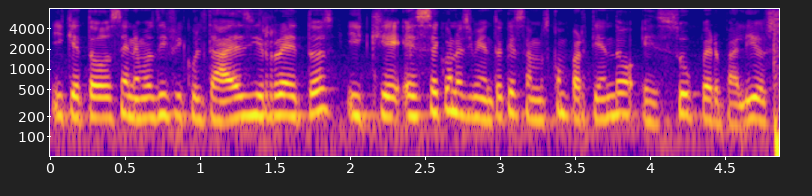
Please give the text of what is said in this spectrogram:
y que todos tenemos dificultades y retos y que ese conocimiento que estamos compartiendo es súper valioso.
